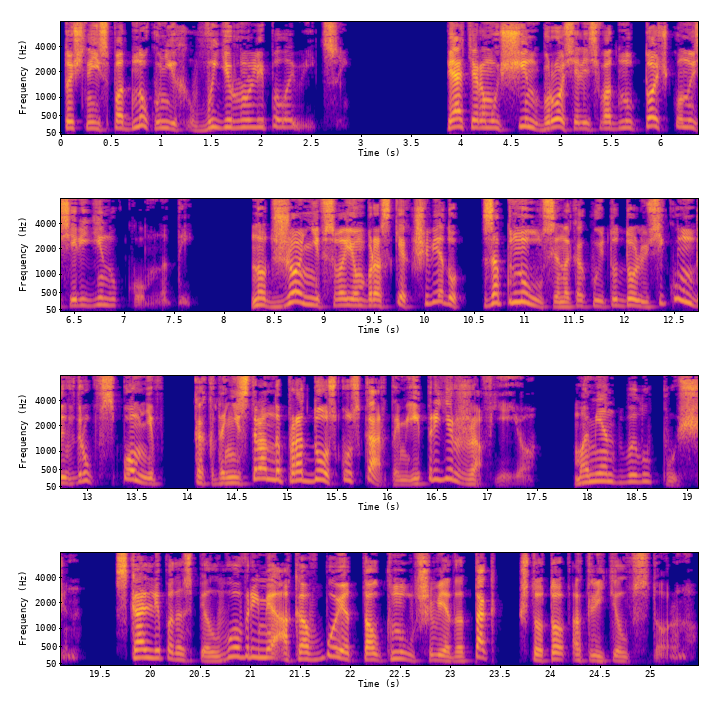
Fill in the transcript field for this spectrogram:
точно из-под ног у них выдернули половицы. Пятеро мужчин бросились в одну точку на середину комнаты. Но Джонни в своем броске к шведу запнулся на какую-то долю секунды, вдруг вспомнив, как это ни странно, про доску с картами и придержав ее. Момент был упущен. Скалли подоспел вовремя, а ковбой оттолкнул шведа так, что тот отлетел в сторону.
